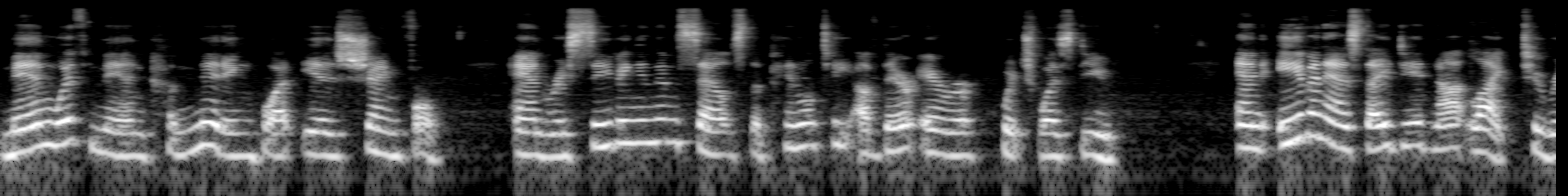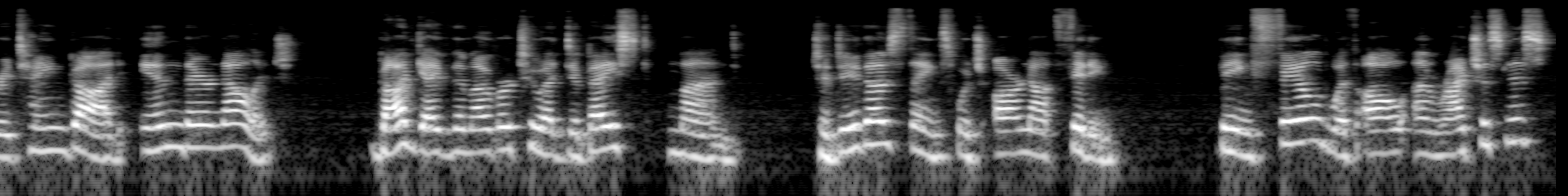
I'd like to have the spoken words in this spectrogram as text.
men with men committing what is shameful, and receiving in themselves the penalty of their error which was due. And even as they did not like to retain God in their knowledge, God gave them over to a debased mind to do those things which are not fitting, being filled with all unrighteousness,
